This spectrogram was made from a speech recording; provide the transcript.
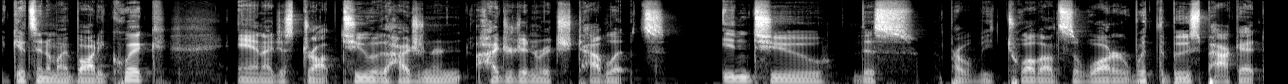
it gets into my body quick. And I just dropped two of the hydrogen hydrogen rich tablets into this probably 12 ounces of water with the boost packet.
